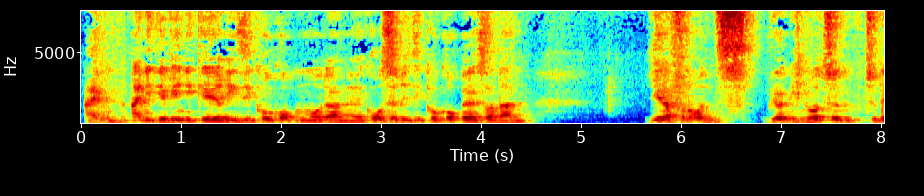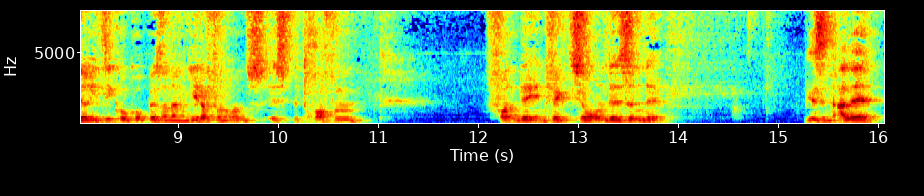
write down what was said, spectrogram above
ein, einige wenige Risikogruppen oder eine große Risikogruppe, sondern jeder von uns gehört nicht nur zu, zu der Risikogruppe, sondern jeder von uns ist betroffen von der Infektion der Sünde. Wir sind alle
